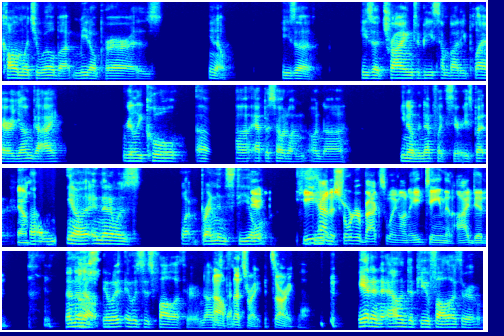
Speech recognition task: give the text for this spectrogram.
call him what you will, but Mito Pereira is, you know, he's a he's a trying to be somebody player, young guy, really cool uh, uh, episode on on uh, you know the Netflix series, but Yeah. um, you know, and then it was what Brendan Steele. Dude, he had a shorter backswing on 18 than i did No, no, Oh. no. It was it was his follow through, not his oh back. that's right sorry He had an Alan Depew follow through.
